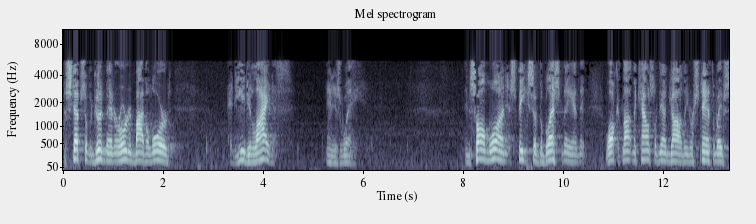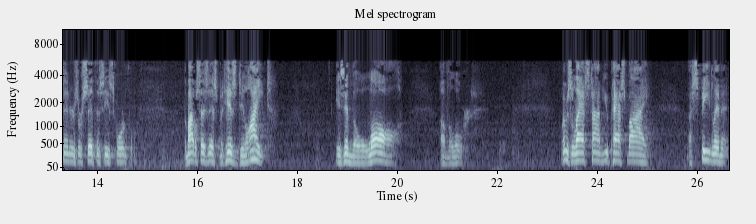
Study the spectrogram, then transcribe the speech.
The steps of a good man are ordered by the Lord, and he delighteth in his way. In Psalm 1, it speaks of the blessed man that walketh not in the counsel of the ungodly, nor standeth the way of sinners, nor sitteth in the scornful. The Bible says this, but his delight is in the law of the Lord. When was the last time you passed by a speed limit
